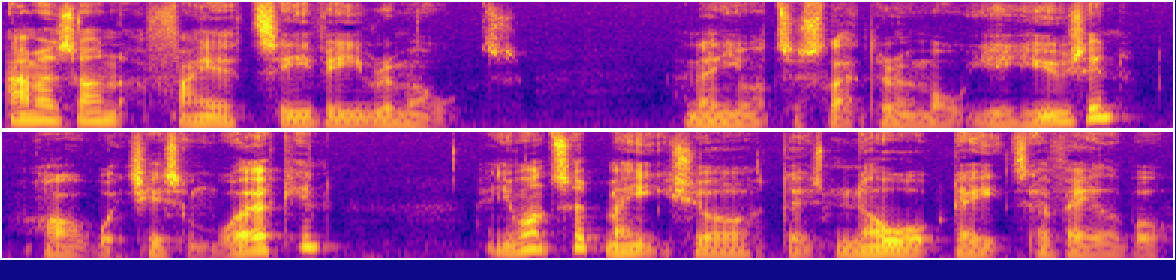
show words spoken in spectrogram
Amazon Fire TV remote. And then you want to select the remote you're using or which isn't working. And you want to make sure there's no updates available.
